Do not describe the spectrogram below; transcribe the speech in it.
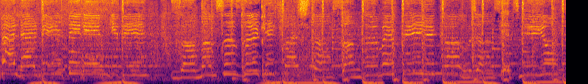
severler mi benim gibi? Zamansızlık ilk başta Sandım hep büyük kalacağız. Yetmiyor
